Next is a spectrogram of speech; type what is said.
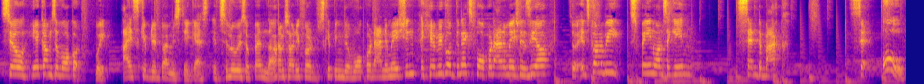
so here comes the walkout. Wait, I skipped it by mistake, guys. It's Loïs Openda. I'm sorry for skipping the walkout animation. Here we go. The next walkout animation is here. So it's gonna be Spain once again. Center back. Set. Oh,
